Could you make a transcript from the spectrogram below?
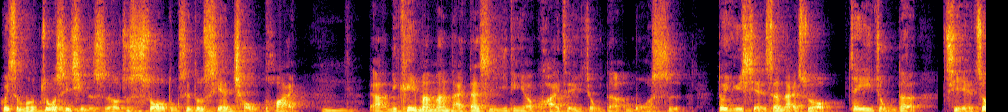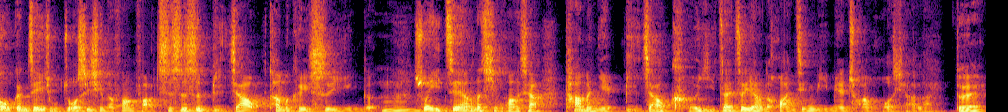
为什么做事情的时候就是所有东西都先求快？嗯啊，你可以慢慢来，但是一定要快这一种的模式。对于先生来说，这一种的节奏跟这一种做事情的方法，其实是比较他们可以适应的。嗯，所以这样的情况下，他们也比较可以在这样的环境里面存活下来。对，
